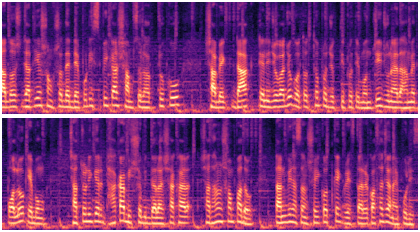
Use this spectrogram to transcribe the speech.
দ্বাদশ জাতীয় সংসদের ডেপুটি স্পিকার শামসুল হক টুকু সাবেক ডাক, টেলিযোগাযোগ ও তথ্য প্রযুক্তি প্রতিমন্ত্রী জুনায়দ আহমেদ পলক এবং ছাত্রলীগের ঢাকা বিশ্ববিদ্যালয় শাখার সাধারণ সম্পাদক তানভীর হাসান সৈকতকে গ্রেফতারের কথা জানায় পুলিশ।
